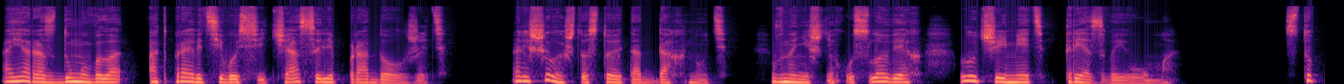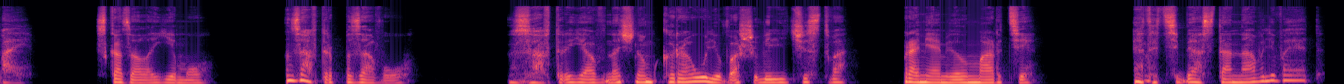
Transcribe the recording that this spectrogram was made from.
а я раздумывала, отправить его сейчас или продолжить. Решила, что стоит отдохнуть. В нынешних условиях лучше иметь трезвый ум. «Ступай», — сказала ему. «Завтра позову». «Завтра я в ночном карауле, Ваше Величество», — промямлил Марти. Это тебя останавливает?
